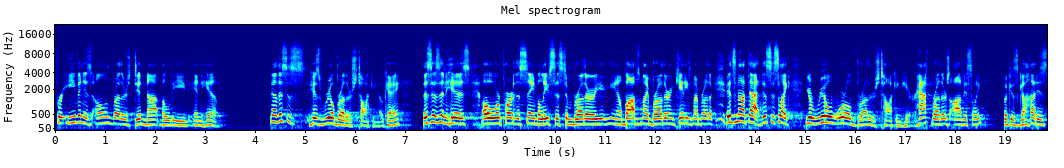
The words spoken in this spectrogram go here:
for even his own brothers did not believe in him. Now, this is his real brothers talking, okay? This isn't his, oh, we're part of the same belief system, brother. You, you, know, Bob's my brother and Kenny's my brother. It's not that. This is like your real world brothers talking here. Half brothers, obviously, because God is,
